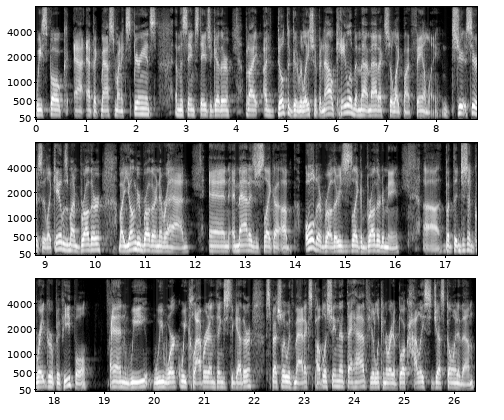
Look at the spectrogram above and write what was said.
We spoke at Epic Mastermind Experience on the same stage together. But I I've built a good relationship, and now Caleb and Matt Maddox are like my family. Seriously, like Caleb is my brother, my younger brother I never had, and and Matt is just like a, a older brother. He's just like a brother to me. Uh, but the, just a great group of people and we we work we collaborate on things together especially with maddox publishing that they have if you're looking to write a book highly suggest going to them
